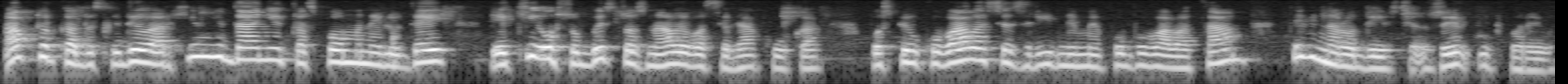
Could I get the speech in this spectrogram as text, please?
Авторка дослідила архівні дані та спомини людей, які особисто знали Василя Кука, поспілкувалася з рідними, побувала там, де він народився, жив і творив.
